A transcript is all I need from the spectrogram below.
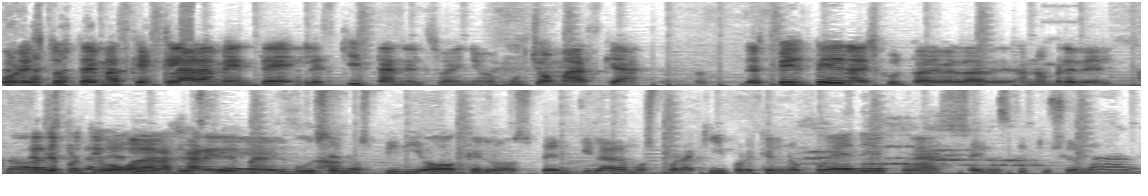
por estos temas que claramente les quitan el sueño, mucho más que a... Les pide una disculpa, de verdad, a nombre del, Deportivo Guadalajara. y el Buce nos pidió que los ventiláramos por aquí porque él no puede, por ah. ser institucional.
